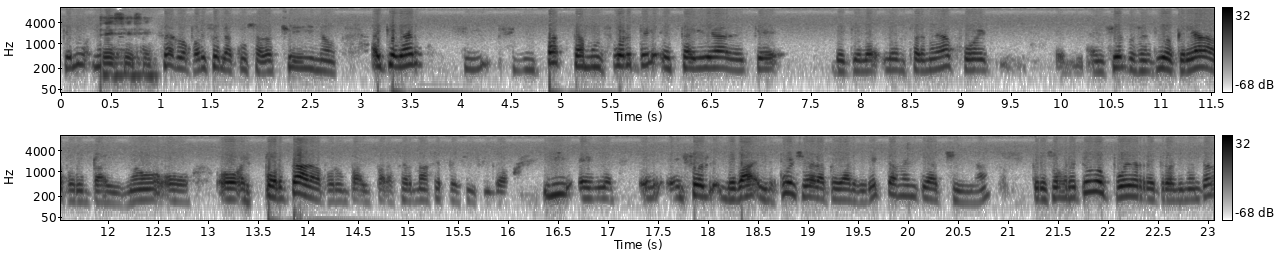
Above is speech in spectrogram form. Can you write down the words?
Que no, sí, sí, sí. hacerlo, por eso le acusa a los chinos. Hay que ver si, si impacta muy fuerte esta idea de que, de que la, enfermedad fue en cierto sentido creada por un país, ¿no? O, o exportada por un país, para ser más específico. Y eso le, va, le puede llegar a pegar directamente a China, pero sobre todo puede retroalimentar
